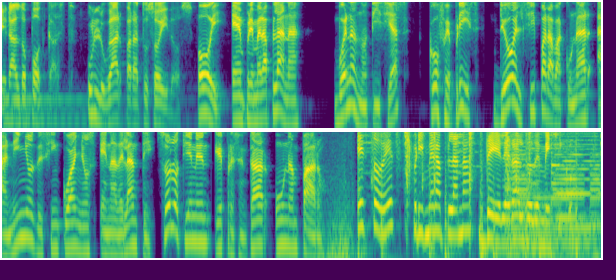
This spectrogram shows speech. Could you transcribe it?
Heraldo Podcast, un lugar para tus oídos. Hoy, en primera plana, buenas noticias. Cofepris dio el sí para vacunar a niños de 5 años en adelante. Solo tienen que presentar un amparo. Esto es Primera Plana de El Heraldo de México.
